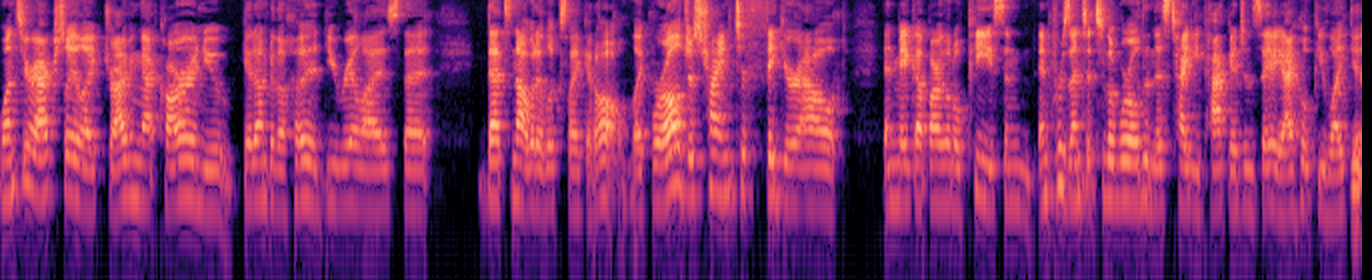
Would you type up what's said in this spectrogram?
once you're actually like driving that car and you get under the hood you realize that that's not what it looks like at all like we're all just trying to figure out and make up our little piece and and present it to the world in this tidy package and say i hope you like it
